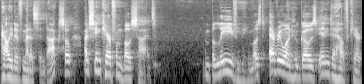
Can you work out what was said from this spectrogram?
palliative medicine doc, so I've seen care from both sides. And believe me, most everyone who goes into healthcare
